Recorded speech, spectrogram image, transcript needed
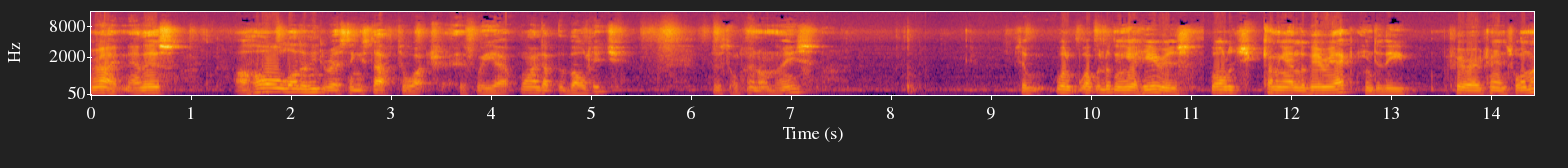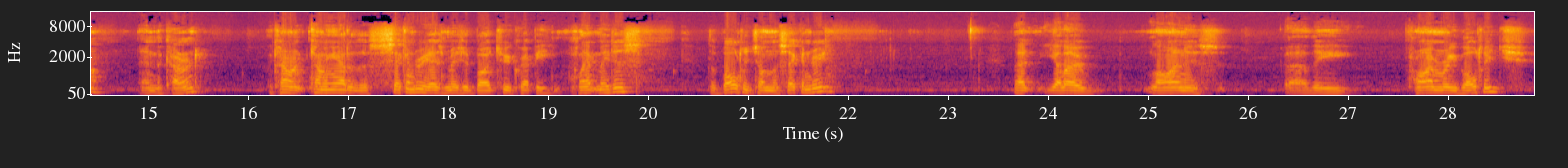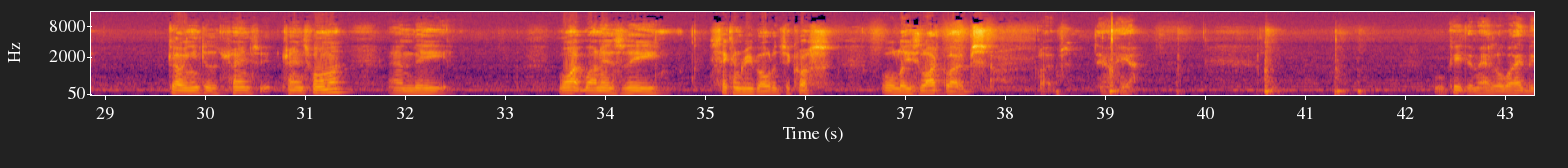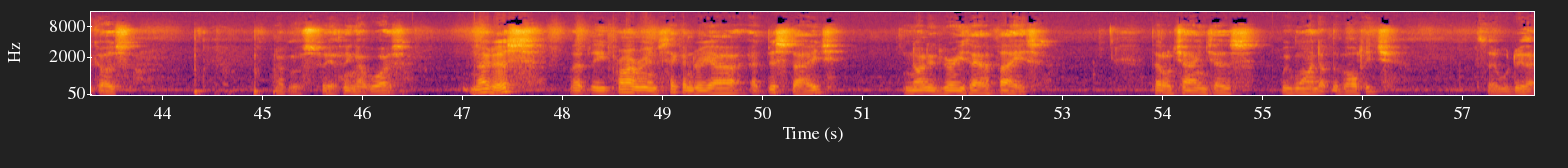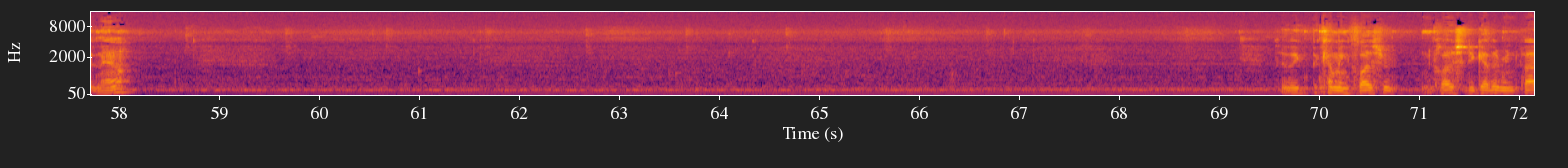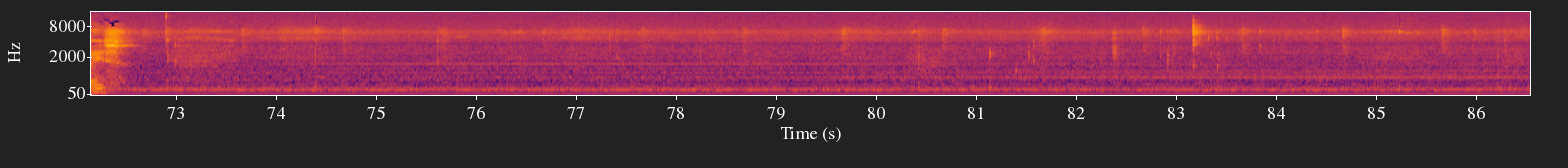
Right, now there's a whole lot of interesting stuff to watch as we uh, wind up the voltage. First I'll turn on these. So what, we're looking at here is voltage coming out of the variac into the ferro transformer and the current. The current coming out of the secondary as measured by two crappy clamp meters. The voltage on the secondary. That yellow line is uh, the primary voltage going into the trans transformer and the white one is the secondary voltage across all these light globes, globes down here. We'll keep them out of the way because I will see a thing otherwise. Notice that the primary and secondary are at this stage 90 degrees out of phase. That'll change as we wind up the voltage. So we'll do that now. They're becoming closer and closer together in phase.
